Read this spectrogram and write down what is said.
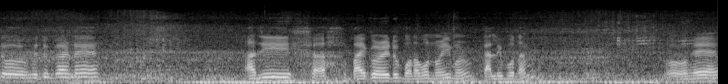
তো সেইটো কাৰণে আজি বাইকৰ এইটো বনাব নোৱাৰিম আৰু। কালি বনাম। অঁ সেয়াই।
